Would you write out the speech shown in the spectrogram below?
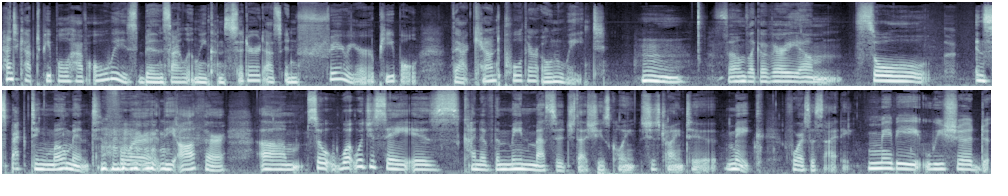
handicapped people have always been silently considered as inferior people that can't pull their own weight. Hmm. Sounds like a very um, soul inspecting moment for the author. Um, so, what would you say is kind of the main message that she's going, she's trying to make for a society? Maybe we should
